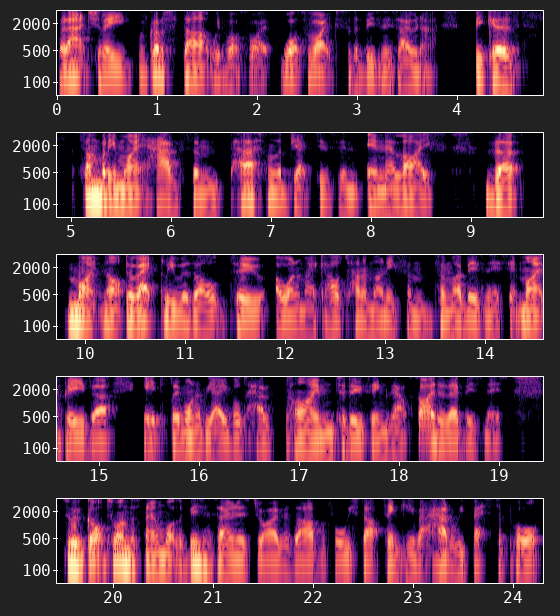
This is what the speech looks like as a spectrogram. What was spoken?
but actually we've got to start with what's right what's right for the business owner because somebody might have some personal objectives in in their life that might not directly result to i want to make a whole ton of money from from my business. It might be that it's they want to be able to have time to do things outside of their business. So we've got to understand what the business owners drivers are before we start thinking about how do we best support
